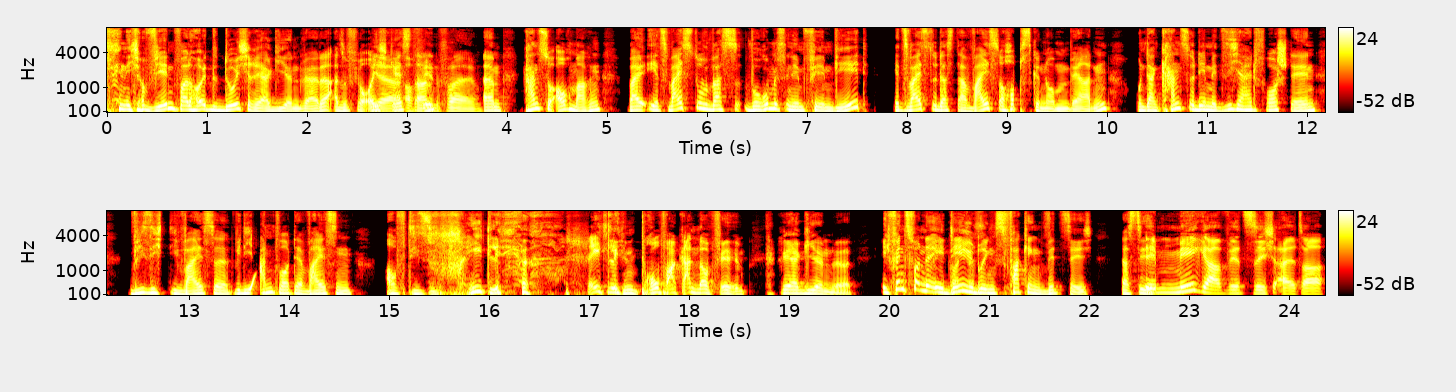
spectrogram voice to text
den ich auf jeden Fall heute durchreagieren werde. Also für euch ja, gestern. Auf jeden Fall. Ähm, kannst du auch machen, weil jetzt weißt du, was, worum es in dem Film geht. Jetzt weißt du, dass da weiße Hops genommen werden und dann kannst du dir mit Sicherheit vorstellen, wie sich die weiße, wie die Antwort der Weißen auf diesen schädliche, schädlichen Propagandafilm reagieren wird. Ich find's von der Idee übrigens fucking witzig. Dass die mega witzig, Alter.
